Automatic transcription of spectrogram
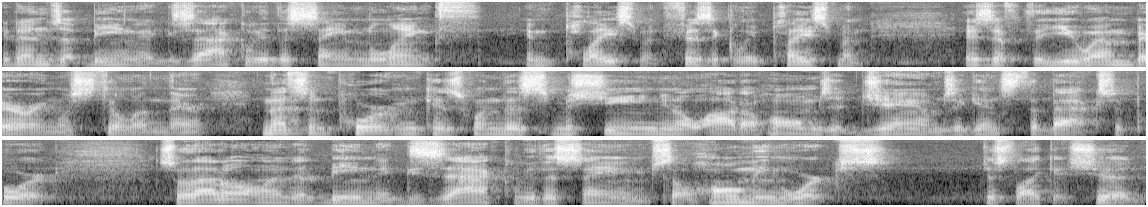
it ends up being exactly the same length in placement, physically placement, as if the UM bearing was still in there. And that's important because when this machine, you know, out of homes, it jams against the back support. So that all ended up being exactly the same. So homing works just like it should.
